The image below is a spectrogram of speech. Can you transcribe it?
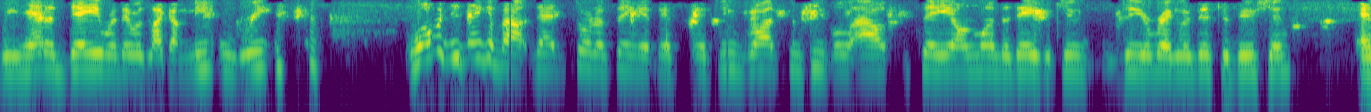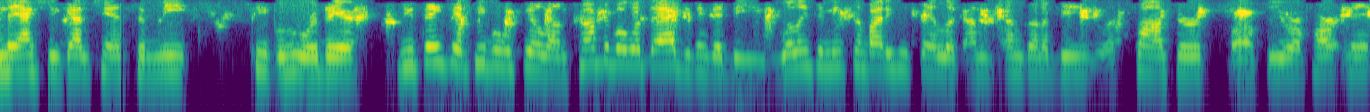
we had a day where there was like a meet and greet. what would you think about that sort of thing if, if you brought some people out, say on one of the days that you do your regular distribution, and they actually got a chance to meet people who were there? Do you think that people would feel uncomfortable with that? Do you think they'd be willing to meet somebody who's saying, "Look, I'm I'm going to be a sponsor for your apartment"?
